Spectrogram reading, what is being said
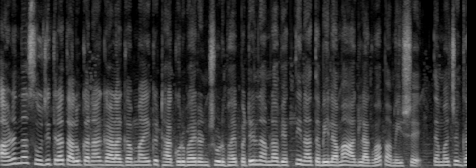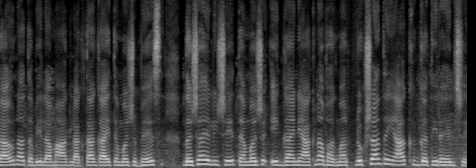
આણંદના સોજિત્રા તાલુકાના ગાળા ગામમાં એક ઠાકોરભાઈ રણછોડભાઈ પટેલ નામના વ્યક્તિના તબેલામાં આગ લાગવા પામી છે. તેમજ ગાયોના તબેલામાં આગ લાગતા ગાય તેમજ ભેંસ દજાયેલી છે. તેમજ એક ગાયને આંખના ભાગમાં નુકસાન થઈ આંખ ગતી રહેલ છે.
